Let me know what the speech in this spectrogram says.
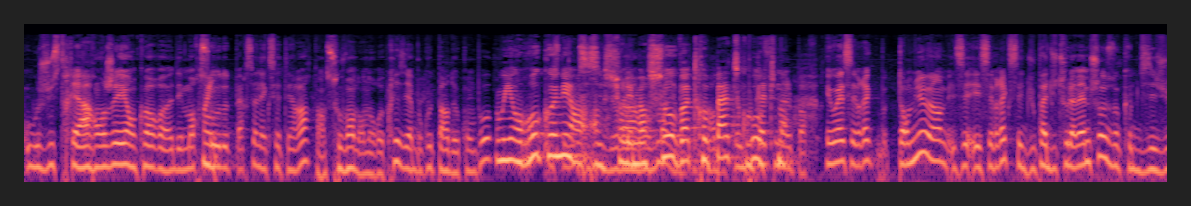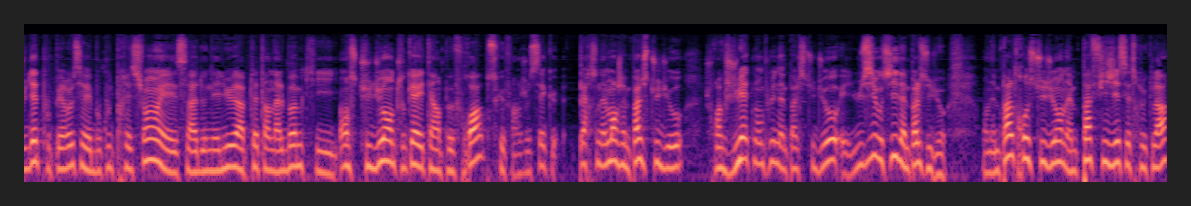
ou juste réarranger encore des morceaux d'autres personnes, etc. Enfin, souvent dans nos reprises, il y a beaucoup de parts de compo. Oui, on reconnaît sur les morceaux votre patte complètement. Et ouais, c'est vrai que tant mieux. Hein, et c'est vrai que c'est du pas du tout la même chose. Donc comme disait Juliette, Poupée Russe, il y avait beaucoup de pression et ça a donné lieu à peut-être un album qui, en studio, en tout cas, était un peu froid parce que, enfin, je sais que personnellement, j'aime pas le studio. Je crois que Juliette non plus n'aime pas le studio et Lucie aussi n'aime pas le studio. On n'aime pas le trop studio, on n'aime pas figer ces trucs-là.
